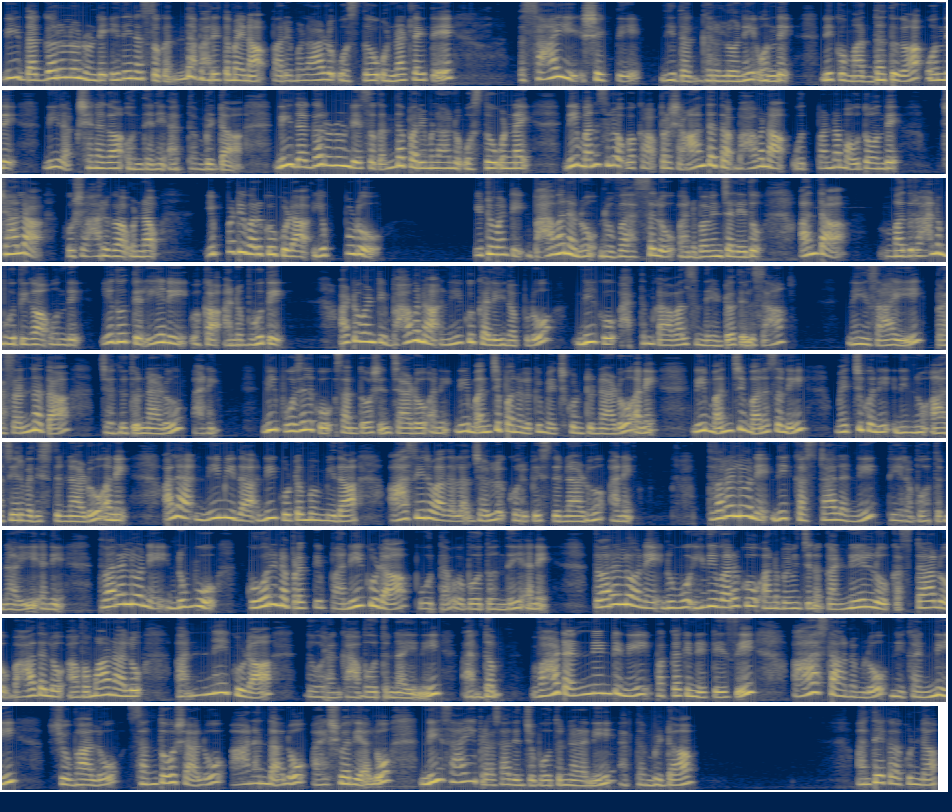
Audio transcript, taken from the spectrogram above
నీ దగ్గరలో నుండి ఏదైనా సుగంధభరితమైన పరిమళాలు వస్తూ ఉన్నట్లయితే సాయి శక్తి నీ దగ్గరలోనే ఉంది. నీకు మద్దతుగా ఉంది. నీ రక్షణగా ఉందని అర్థం బిడ్డ. నీ దగ్గర నుండి సుగంధ పరిమళాలు వస్తూ ఉన్నాయి. నీ మనసులో ఒక ప్రశాంతత భావన ఉత్పన్నమవుతోంది. చాలా హుషారుగా ఉన్నావు. ఇప్పటి వరకు కూడా ఎప్పుడు ఇటువంటి భావనను నువ్వు అస్సలు అనుభవించలేదు. అంత మధురానుభూతిగా ఉంది. ఏదో తెలియని ఒక అనుభూతి. అటువంటి భావన నీకు కలిగినప్పుడు నీకు అర్థం కావాల్సింది ఏంటో తెలుసా? నీ సాయి ప్రసన్నత చెందుతున్నాడు అని. నీ పూజలకు సంతోషించాడు అని. నీ మంచి పనులకు మెచ్చుకుంటున్నాడు అని. నీ మంచి మనసుని మెచ్చుకొని నిన్ను ఆశీర్వదిస్తున్నాడు అని. అలా నీ మీద నీ కుటుంబం మీద ఆశీర్వాదాల జల్లు కురిపిస్తున్నాడు అని. త్వరలోనే నీ కష్టాలన్నీ తీరబోతున్నాయి అని. త్వరలోనే నువ్వు కోరిన ప్రతి పని కూడా పూర్తవబోతుంది అని. త్వరలోనే నువ్వు ఇది వరకు అనుభవించిన కన్నీళ్ళు కష్టాలు బాధలు అవమానాలు అన్నీ కూడా దూరం కాబోతున్నాయని అర్థం. వాటన్నింటినీ పక్కకి నెట్టేసి ఆ స్థానంలో నీకన్నీ శుభాలు సంతోషాలు ఆనందాలు ఐశ్వర్యాలు నీ సాయి ప్రసాదించబోతున్నాడని అర్థం బిడ్డ. అంతేకాకుండా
